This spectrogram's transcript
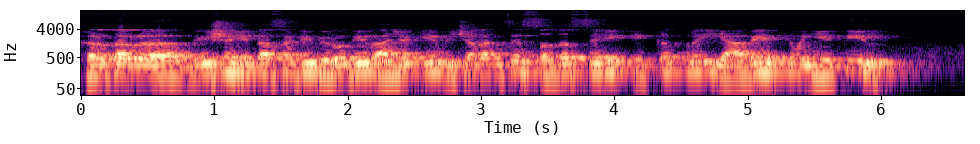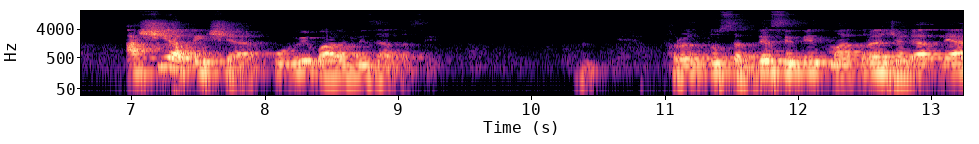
खर तर देशहितासाठी विरोधी राजकीय विचारांचे सदस्यही एकत्र यावेत किंवा येतील अशी अपेक्षा पूर्वी बाळगली जात असे. परंतु सद्यस्थितीत मात्र जगातल्या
